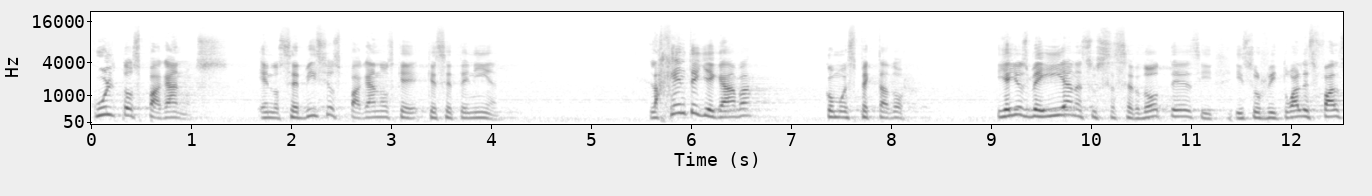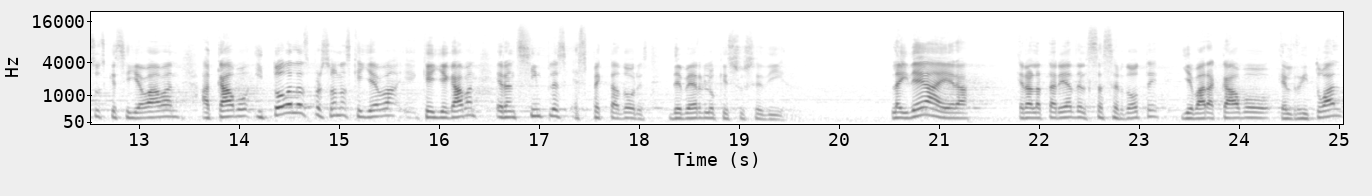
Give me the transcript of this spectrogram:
cultos paganos, en los servicios paganos que se tenían, la gente llegaba como espectador. Y ellos veían a sus sacerdotes y, sus rituales falsos que se llevaban a cabo y todas las personas que, que llegaban eran simples espectadores de ver lo que sucedía. La idea era, era la tarea del sacerdote llevar a cabo el ritual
